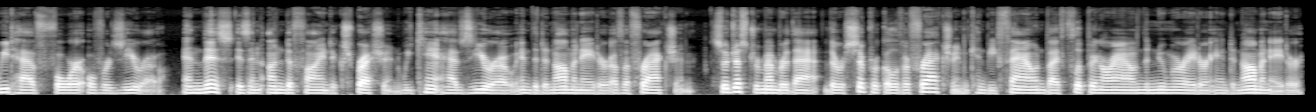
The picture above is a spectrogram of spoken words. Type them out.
we'd have 4 over 0. And this is an undefined expression. We can't have 0 in the denominator of a fraction. So just remember that. The reciprocal of a fraction can be found by flipping around the numerator and denominator,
